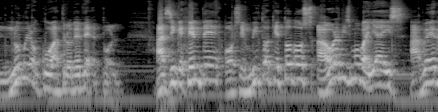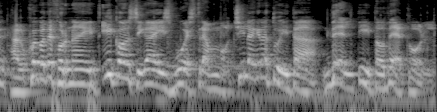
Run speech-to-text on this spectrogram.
número 4 de Deadpool. Así que gente, os invito a que todos ahora mismo vayáis a ver al juego de Fortnite y consigáis vuestra mochila gratuita del Tito Deadpool.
